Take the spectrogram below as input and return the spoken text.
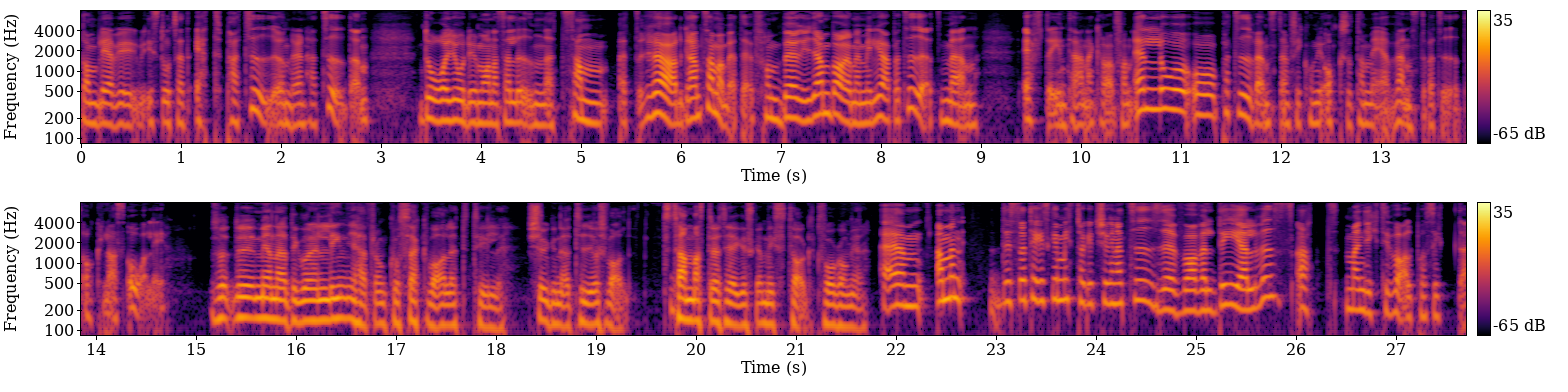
de blev ju i stort sett ett parti under den här tiden. Då gjorde ju Mona Sahlin ett, sam, ett rödgrönt samarbete, från början bara med Miljöpartiet, men efter interna krav från LO och partivänstern fick hon ju också ta med Vänsterpartiet och Lars Ohly. Så du menar att det går en linje här från kosackvalet till 2010 års val? Samma strategiska misstag två gånger? Um, ja men det strategiska misstaget 2010 var väl delvis att man gick till val på att sitta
